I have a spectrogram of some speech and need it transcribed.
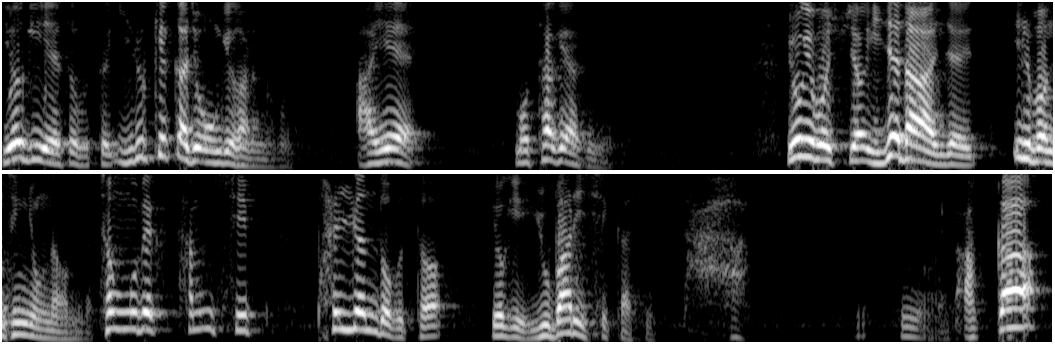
여기에서부터 이렇게까지 옮겨가는 거 보세요. 아예 못하게 하기 위해서. 여기 보십시오. 이제 다 이제 일본 징용 나옵니다. 1938년도부터 여기 유바리 씨까지 다 징용합니다. 아까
